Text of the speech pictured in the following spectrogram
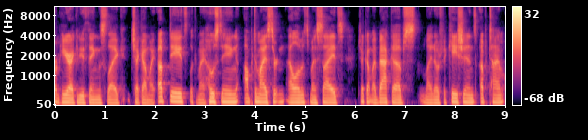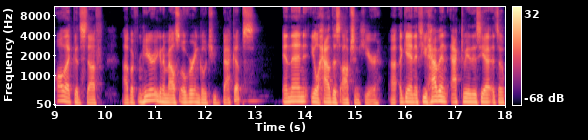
From here, I can do things like check out my updates, look at my hosting, optimize certain elements of my sites, check out my backups, my notifications, uptime, all that good stuff. Uh, but from here, you're going to mouse over and go to backups. And then you'll have this option here. Uh, again, if you haven't activated this yet, it's a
